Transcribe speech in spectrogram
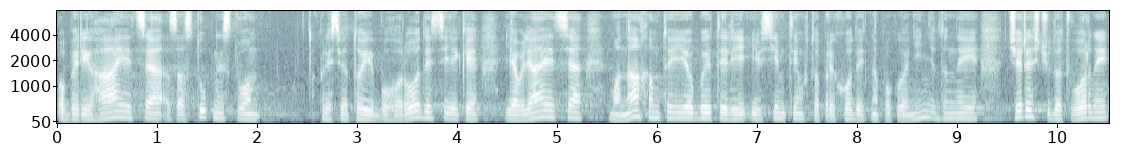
оберігається заступництвом Пресвятої Богородиці, яке являється монахом тієї обителі і всім тим, хто приходить на поклоніння до неї через чудотворний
